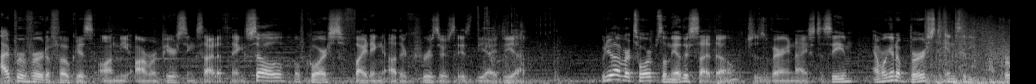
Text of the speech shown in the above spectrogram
I prefer to focus on the armor piercing side of things. So, of course, fighting other cruisers is the idea. We do have our torps on the other side, though, which is very nice to see. And we're going to burst into the upper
